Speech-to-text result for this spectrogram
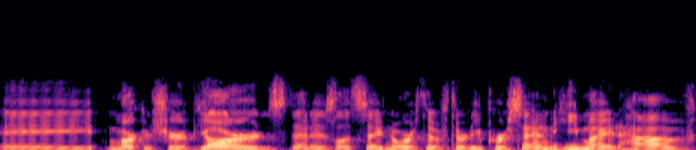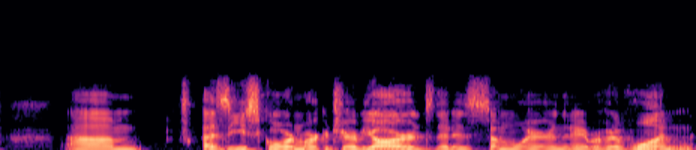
a market share of yards that is, let's say, north of 30%, he might have um, a Z score and market share of yards that is somewhere in the neighborhood of one.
